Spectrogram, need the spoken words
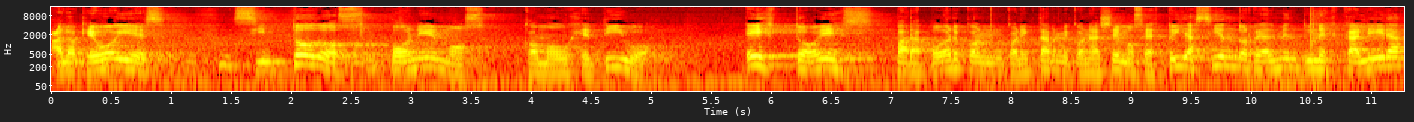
a lo que voy es, si todos ponemos como objetivo, esto es para poder con- conectarme con Hashem, o sea, estoy haciendo realmente una escalera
